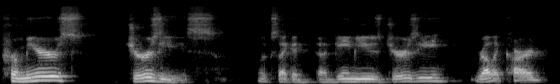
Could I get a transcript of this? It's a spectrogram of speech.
Premier's jerseys. Looks like a, a game used jersey relic card.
